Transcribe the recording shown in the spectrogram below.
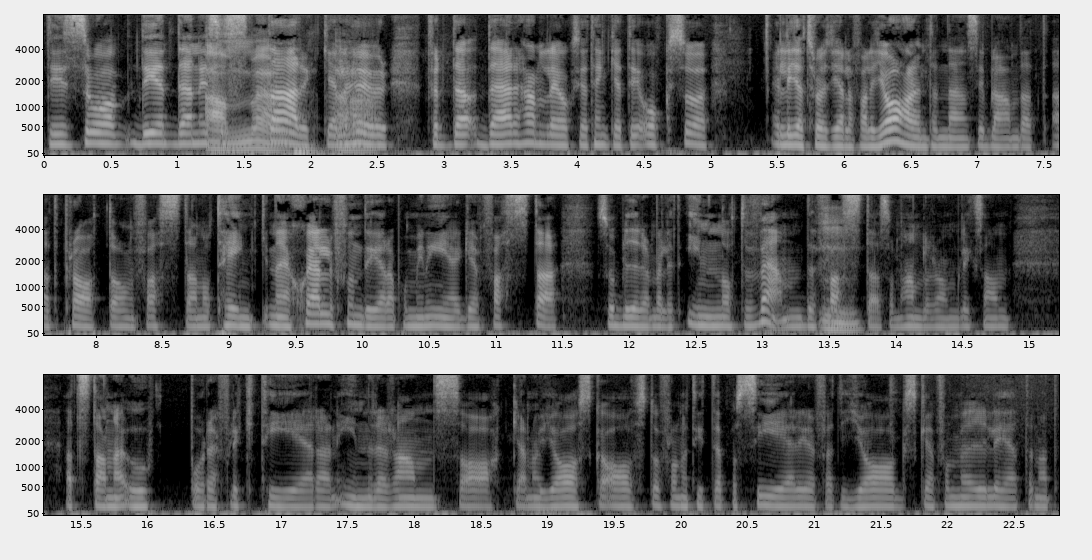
det är så, det, den är Amen. så stark, eller Aha. hur? För da, där handlar det också, jag tänker att det är också eller jag tror att i alla fall jag har en tendens ibland att, att prata om fastan och tänk när jag själv funderar på min egen fasta så blir det en väldigt inåtvänd mm. fasta mm. som handlar om liksom att stanna upp och reflektera, en inre rannsakan och jag ska avstå från att titta på serier för att jag ska få möjligheten att,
